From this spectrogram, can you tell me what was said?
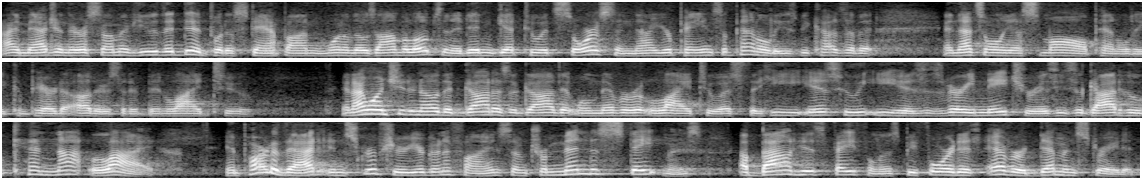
I imagine there are some of you that did put a stamp on one of those envelopes and it didn't get to its source, and now you're paying some penalties because of it. And that's only a small penalty compared to others that have been lied to. And I want you to know that God is a God that will never lie to us, that He is who He is. His very nature is He's a God who cannot lie. And part of that in Scripture, you're going to find some tremendous statements about his faithfulness before it is ever demonstrated.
